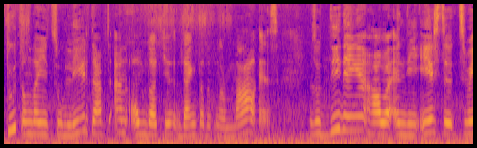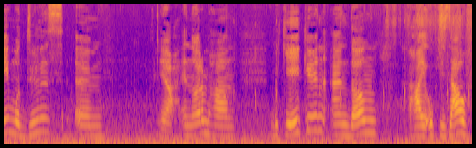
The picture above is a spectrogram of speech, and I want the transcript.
doet omdat je het zo geleerd hebt en omdat je denkt dat het normaal is. Zo die dingen gaan we in die eerste twee modules ehm, ja, enorm gaan bekijken. En dan ga je ook jezelf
